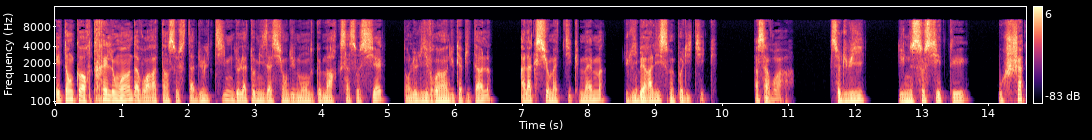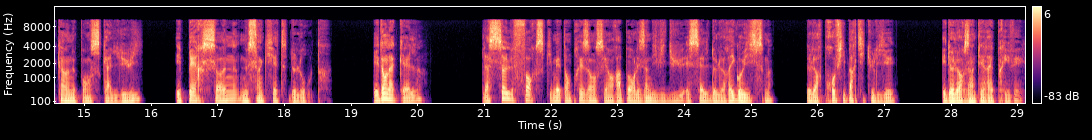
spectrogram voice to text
est encore très loin d'avoir atteint ce stade ultime de l'atomisation du monde que Marx associait, dans le livre 1 du Capital, à l'axiomatique même du libéralisme politique, à savoir celui d'une société où chacun ne pense qu'à lui et personne ne s'inquiète de l'autre, et dans laquelle la seule force qui met en présence et en rapport les individus est celle de leur égoïsme, de leurs profits particuliers et de leurs intérêts privés.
